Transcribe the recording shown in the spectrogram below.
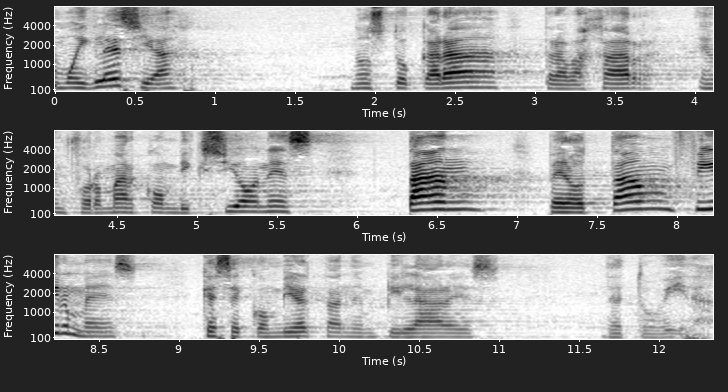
Como iglesia nos tocará trabajar en formar convicciones tan, pero tan firmes que se conviertan en pilares de tu vida.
